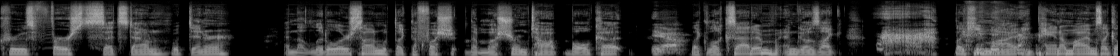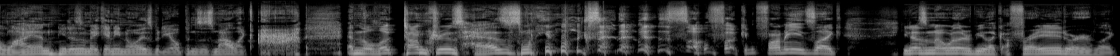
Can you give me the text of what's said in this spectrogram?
Cruise first sets down with dinner and the littler son with like the fush, the mushroom top bowl cut yeah, like looks at him and goes like ah! like he mi- he pantomimes like a lion. He doesn't make any noise but he opens his mouth like ah! And the look tom cruise has when he looks at him is so fucking funny. He's like he doesn't know whether to be like afraid or like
